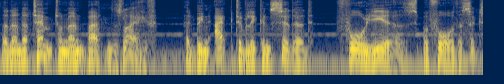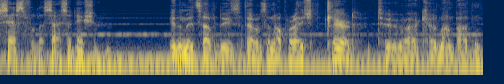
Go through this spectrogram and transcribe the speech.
that an attempt on Mountbatten's life had been actively considered four years before the successful assassination. In the mid 70s, there was an operation cleared to uh, kill Mountbatten.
